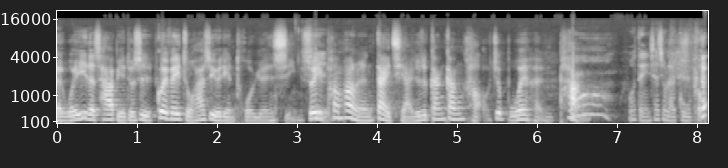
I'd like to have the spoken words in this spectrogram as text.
呃唯一的差别就是贵妃镯它是有点椭圆形，所以胖胖的人戴起来就是刚刚好，就不会很胖。哦我等一下就来 Google，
